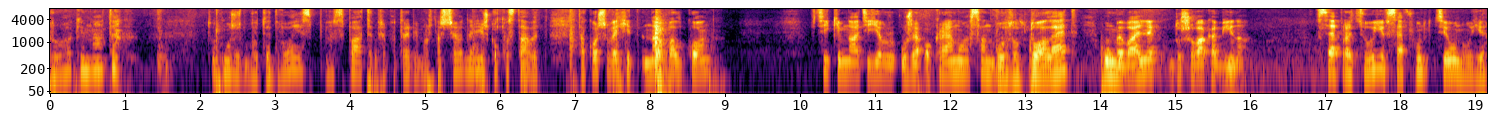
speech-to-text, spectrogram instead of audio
Друга кімната. Тут можуть бути двоє спати. При потребі можна ще одне ліжко поставити. Також вихід на балкон. В цій кімнаті є вже окремо санвузол, туалет, умивальник, душова кабіна. Все працює, все функціонує.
